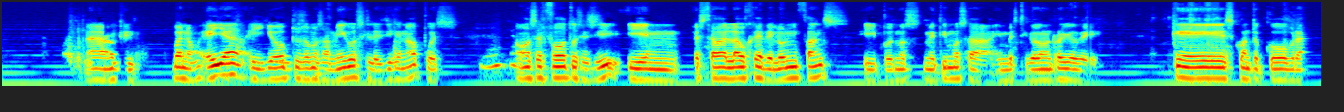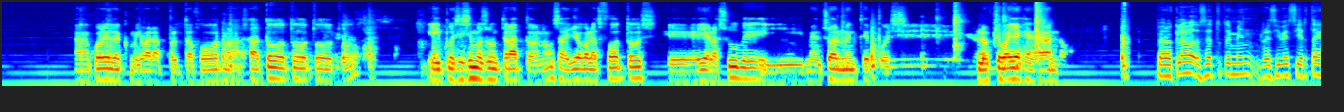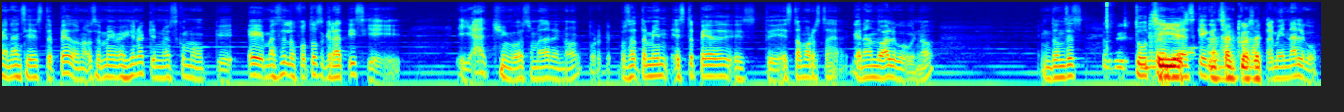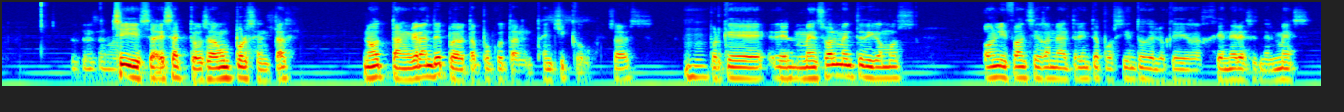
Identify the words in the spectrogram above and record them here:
Ah, ok. Bueno, ella y yo pues somos amigos y les dije, no, pues vamos a hacer fotos y así. Y estaba el auge del OnlyFans y pues nos metimos a investigar un rollo de qué es, cuánto cobra, cuál es la que la plataforma, todo, todo, todo, todo. Y pues hicimos un trato, ¿no? O sea, yo hago las fotos, eh, ella las sube y mensualmente pues lo que vaya generando. Pero claro, o sea, tú también recibes cierta ganancia de este pedo, ¿no? O sea, me imagino que no es como que, eh, me haces las fotos gratis y, y ya chingó a su madre, ¿no? Porque, o sea, también este pedo, este, esta morra está ganando algo, ¿no? Entonces, tú tendrías que ganar también algo. Sí, exacto, o sea, un porcentaje. No tan grande, pero tampoco tan, tan chico, ¿sabes? Porque eh, mensualmente, digamos, OnlyFans se gana el 30% de lo que generes en el mes.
